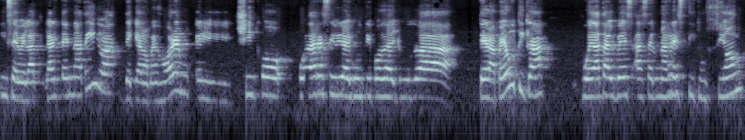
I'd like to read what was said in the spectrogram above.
y se ve la, alternativa de que a lo mejor el, chico pueda recibir algún tipo de ayuda terapéutica, pueda tal vez hacer una restitución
